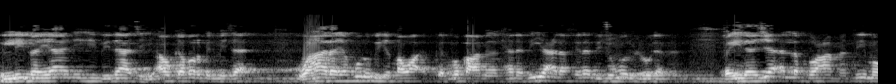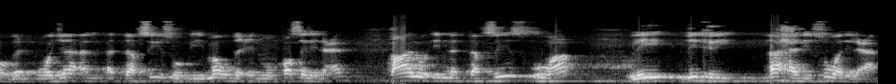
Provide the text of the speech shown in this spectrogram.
لبيانه بذاته أو كضرب المثال. وهذا يقول به طوائف كالفقهاء من الحنفية على خلاف جمهور العلماء. فإذا جاء اللفظ عاما في موضع وجاء التخصيص بموضع منفصل عنه قالوا إن التخصيص هو لذكر أحد صور العام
